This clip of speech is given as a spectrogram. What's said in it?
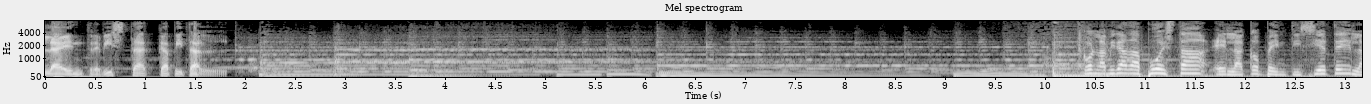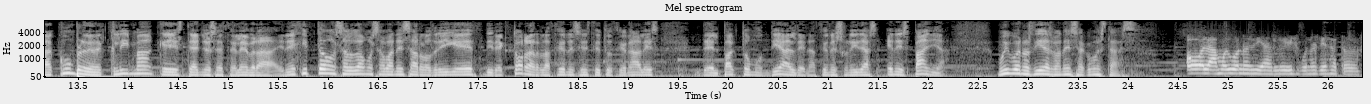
La entrevista capital. Con la mirada puesta en la COP27, la cumbre del clima que este año se celebra en Egipto, saludamos a Vanessa Rodríguez, directora de Relaciones Institucionales del Pacto Mundial de Naciones Unidas en España. Muy buenos días, Vanessa, ¿cómo estás? Hola, muy buenos días, Luis. Buenos días a todos.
